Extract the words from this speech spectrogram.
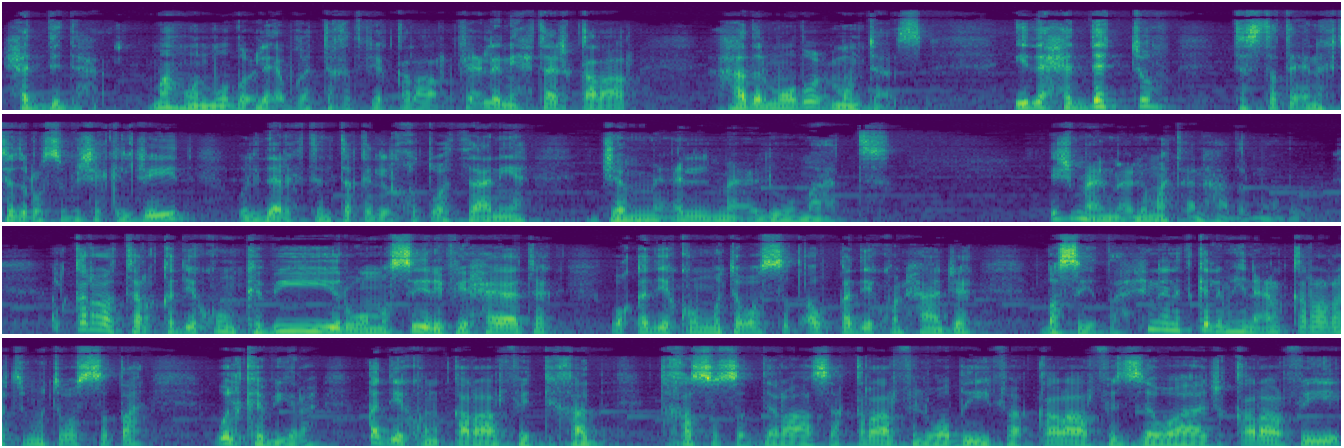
حددها. ما هو الموضوع اللي أبغى أتخذ فيه قرار؟ فعلا يحتاج قرار. هذا الموضوع ممتاز. إذا حددته تستطيع أنك تدرسه بشكل جيد ولذلك تنتقل للخطوة الثانية جمع المعلومات. اجمع المعلومات عن هذا الموضوع. القرار ترى قد يكون كبير ومصيري في حياتك وقد يكون متوسط أو قد يكون حاجة بسيطة. إحنا نتكلم هنا عن القرارات المتوسطة والكبيرة. قد يكون قرار في اتخاذ تخصص الدراسة قرار في الوظيفة قرار في الزواج قرار في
